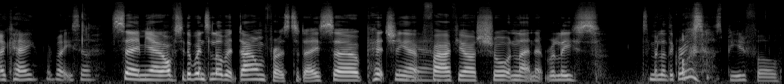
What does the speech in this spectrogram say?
Okay, what about yourself? Same, yeah. Obviously, the wind's a little bit down for us today, so pitching it Yeah. five yards short and letting it release to middle of the Oh, green. sounds beautiful.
